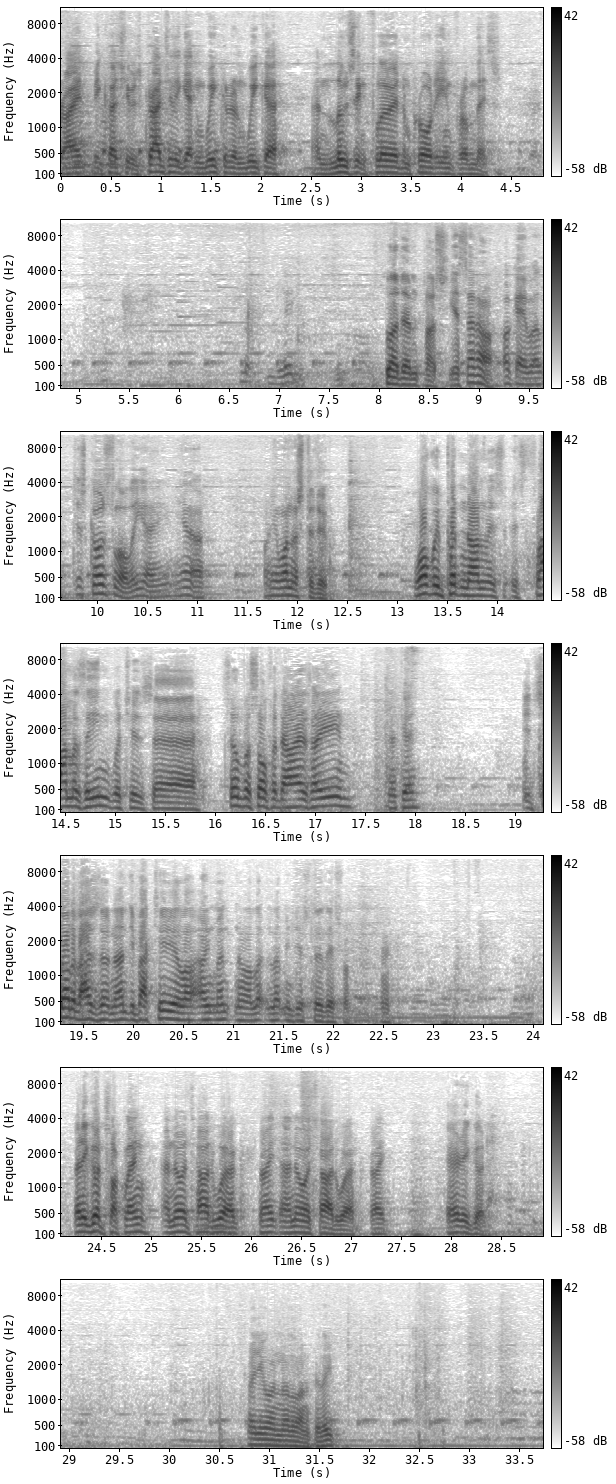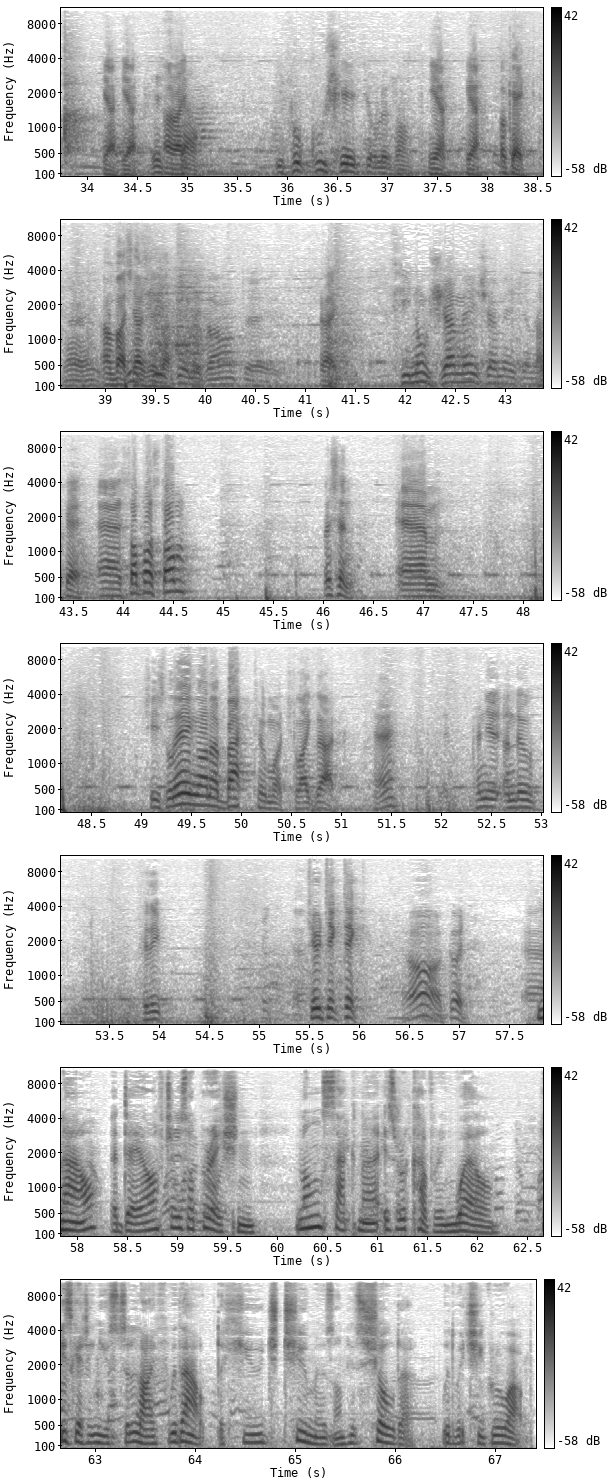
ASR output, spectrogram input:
right? Because she was gradually getting weaker and weaker and losing fluid and protein from this. Blood and pus. Yes, I know. Okay, well, just go slowly. Uh, you know, what do you want us to do? What we're putting on is, is flamazine, which is uh, silver sulfadiazine. Okay. It sort of has an antibacterial ointment. No, let, let me just do this one. Okay. Very good, Suckling. I know it's hard work, right? I know it's hard work, right? Very good. Where do you want another one, Philippe? Yeah, yeah. All right. ça. Il faut coucher sur le ventre. Yeah, yeah. Okay. On va charger Coucher là. sur le ventre. euh, Right. Sinon, jamais, jamais, jamais. Okay. Uh, Sopos Tom? Listen, um, she's laying on her back too much, like that. Eh? Can you undo, Philippe? Chew tick tick. Oh, good. Now, a day after his operation, Nong Sakna is recovering well. He's getting used to life without the huge tumours on his shoulder with which he grew up.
